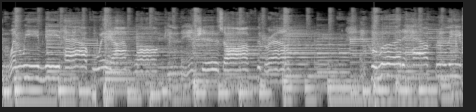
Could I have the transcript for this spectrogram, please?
And when we meet halfway, I'm walking inches off the ground. And who would have believed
